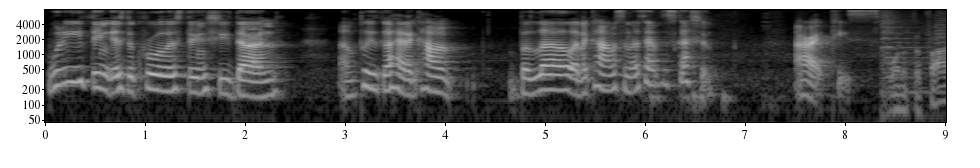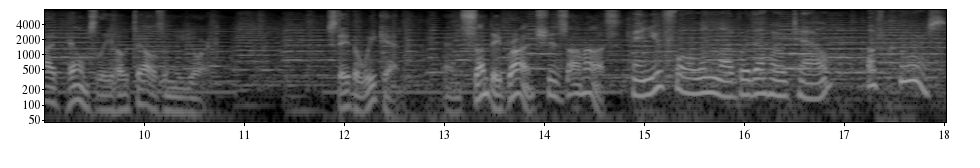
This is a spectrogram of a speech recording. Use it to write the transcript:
what do you think is the cruelest thing she's done? Um, please go ahead and comment below in the comments and let's have a discussion. All right, peace. One of the five Helmsley hotels in New York. Stay the weekend, and Sunday brunch is on us. Can you fall in love with a hotel? Of course.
